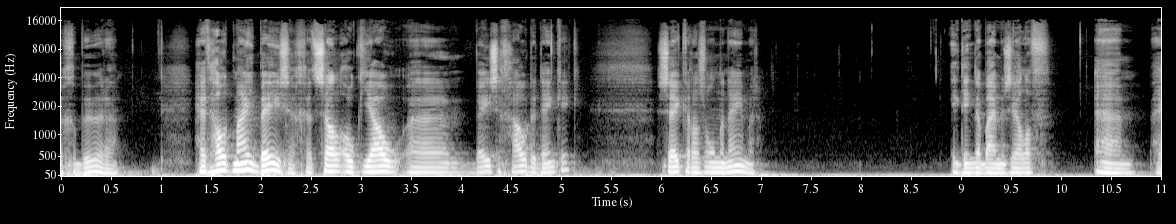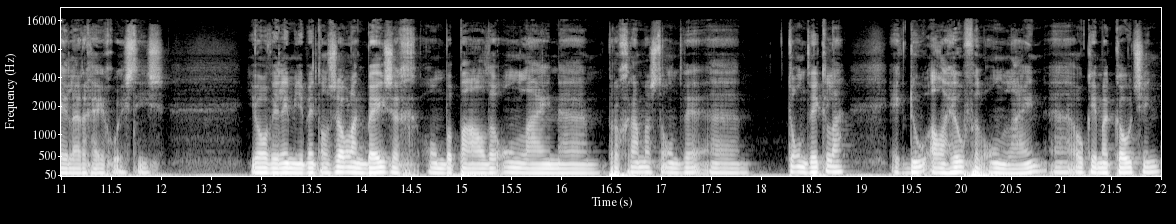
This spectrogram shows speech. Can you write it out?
gebeuren? Het houdt mij bezig. Het zal ook jou uh, bezighouden, denk ik. Zeker als ondernemer. Ik denk dan bij mezelf uh, heel erg egoïstisch. Joh, Willem, je bent al zo lang bezig om bepaalde online uh, programma's te, ontwi eh, te, ontwikkelen. Ik doe al heel veel online, ook in mijn coaching.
